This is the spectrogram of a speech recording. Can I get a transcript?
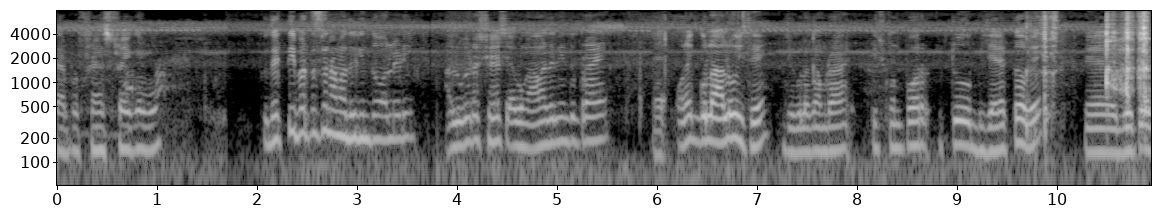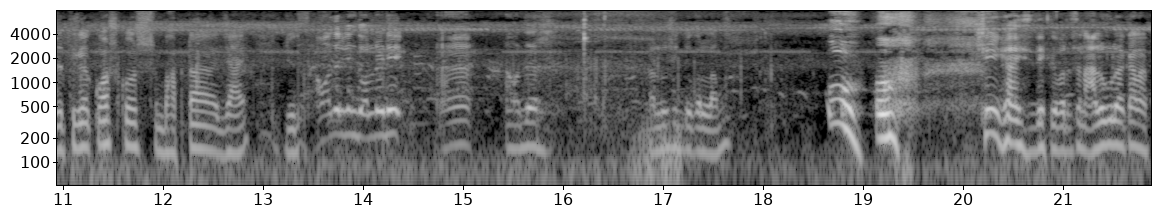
তারপর ফ্রেঞ্চ ফ্রাই করব। তো দেখতেই পারতেছেন আমাদের কিন্তু অলরেডি আলু কাটা শেষ এবং আমাদের কিন্তু প্রায় অনেকগুলো আলু হয়েছে যেগুলোকে আমরা কিছুক্ষণ পর একটু ভিজাই রাখতে হবে যেহেতু এর থেকে কষ কষ ভাবটা যায়। যদি আমাদের কিন্তু অলরেডি আমাদের আলু সিদ্ধ করলাম। ও ও সেই গাইস দেখতে পাচ্ছেন আলুগুলো কালার।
